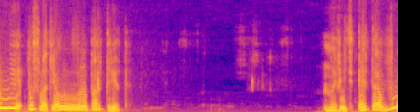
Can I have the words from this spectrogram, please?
Тони посмотрел на портрет. «Но ведь это вы?»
